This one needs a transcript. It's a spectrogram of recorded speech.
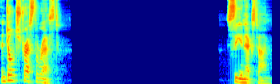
and don't stress the rest. See you next time.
